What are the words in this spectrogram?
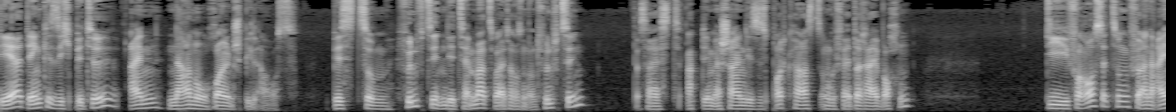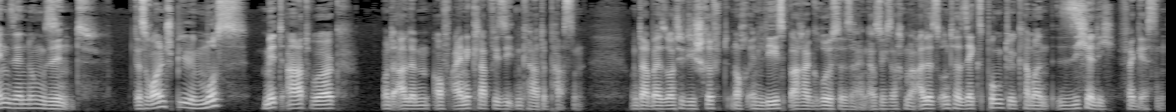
der denke sich bitte ein Nano-Rollenspiel aus. Bis zum 15. Dezember 2015 das heißt ab dem Erscheinen dieses Podcasts ungefähr drei Wochen. Die Voraussetzungen für eine Einsendung sind, das Rollenspiel muss mit Artwork und allem auf eine Klappvisitenkarte passen. Und dabei sollte die Schrift noch in lesbarer Größe sein. Also ich sag mal, alles unter sechs Punkte kann man sicherlich vergessen.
